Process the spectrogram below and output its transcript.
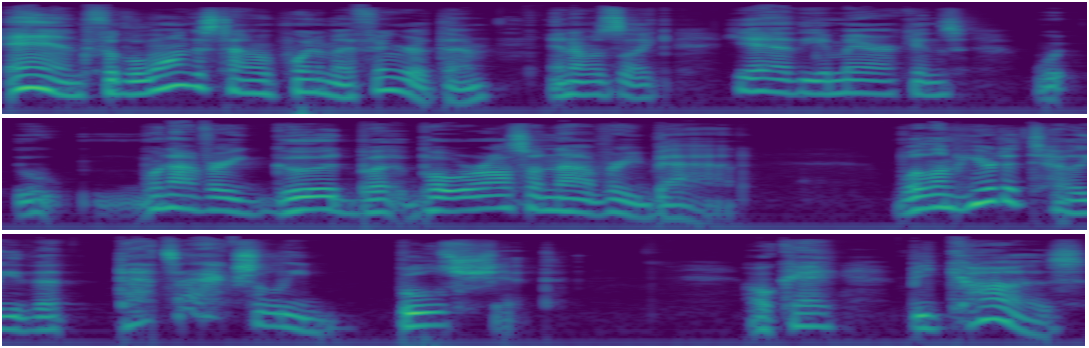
And for the longest time, I pointed my finger at them, and I was like, yeah, the Americans, we're, not very good, but, but we're also not very bad. Well, I'm here to tell you that that's actually bullshit. Okay? Because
